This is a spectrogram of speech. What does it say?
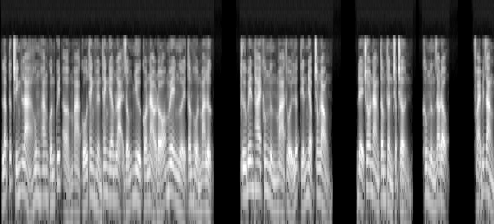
Lập tức chính là hung hăng quấn quýt ở mà cố thanh huyền thanh em lại giống như có nào đó mê người tâm hồn ma lực. Từ bên thai không ngừng mà thổi lướt tiến nhập trong lòng, để cho nàng tâm thần chập trờn không ngừng dao động. Phải biết rằng,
